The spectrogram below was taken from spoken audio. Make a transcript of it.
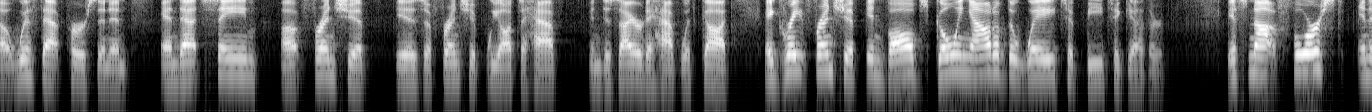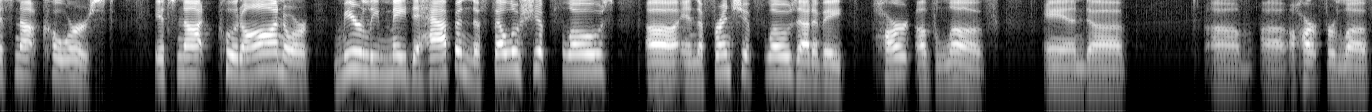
uh, with that person, and and that same uh, friendship is a friendship we ought to have and desire to have with God. A great friendship involves going out of the way to be together. It's not forced and it's not coerced. It's not put on or merely made to happen. The fellowship flows uh, and the friendship flows out of a heart of love and uh, um, uh, a heart for love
